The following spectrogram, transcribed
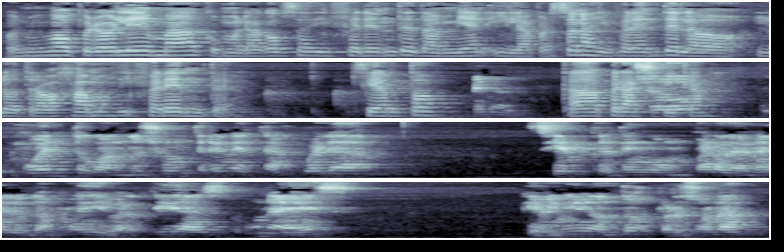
o el mismo problema, como la causa es diferente también y la persona es diferente, lo, lo trabajamos diferente, ¿cierto? Mira, Cada práctica. Yo te cuento, cuando yo entré en esta escuela, siempre tengo un par de anécdotas muy divertidas. Una es que vinieron dos personas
